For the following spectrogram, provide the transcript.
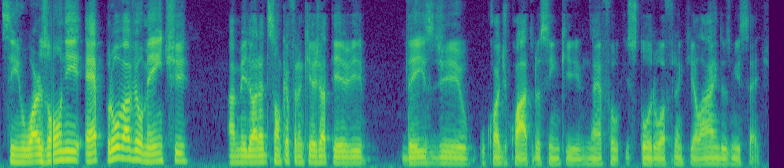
sim, o Warzone é provavelmente a melhor adição que a franquia já teve desde o COD 4, assim, que né, foi o que estourou a franquia lá em 2007.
